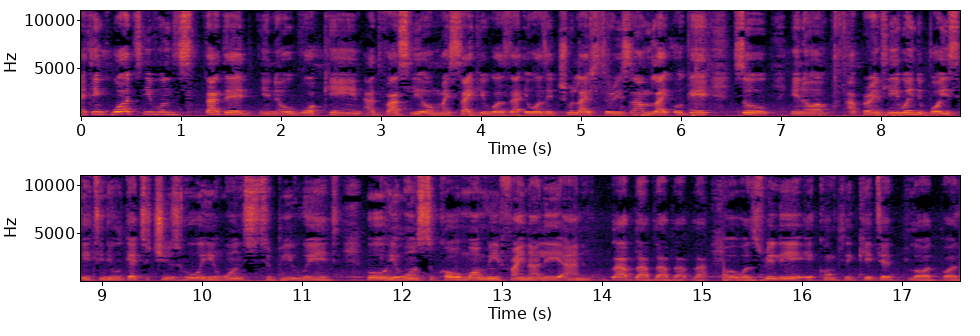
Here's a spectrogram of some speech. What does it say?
I think what even started, you know, working adversely on my psyche was that it was a true life story. So I'm like, okay, so, you know, apparently when the boy is 18, he will get to choose who he wants to be with, who he wants to call mommy finally, and blah, blah, blah, blah, blah. It was really a complicated plot, but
